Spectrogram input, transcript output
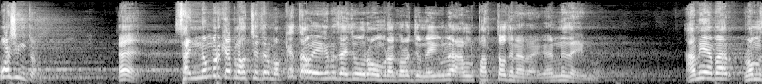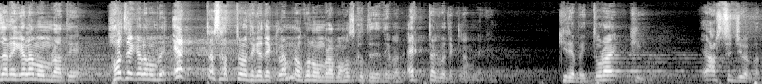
ওয়াশিংটন। হ্যাঁ চার নম্বর ক্যাবলা হচ্ছে এদের মক্কা, তাও এখানে যাই যে ওরা ওমরা করার জন্য, এগুলো আল পাত্তাও দেয় না এমনি যায় এগুলো। আমি আবার রমজানে গেলাম ওমরাতে হজে গেলাম ওমরা একটা ছাত্র থেকে দেখলাম না, কোনো ওমরা হজ করতে যেতে পারে, একটা করে দেখলাম না কি রে ভাই, তোরা কি? আশ্চর্য ব্যাপার।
